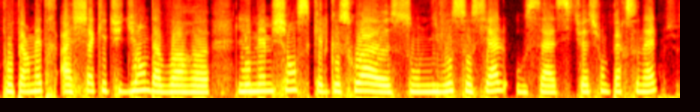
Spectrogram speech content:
pour permettre à chaque étudiant d'avoir les mêmes chances, quel que soit son niveau social ou sa situation personnelle. Monsieur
